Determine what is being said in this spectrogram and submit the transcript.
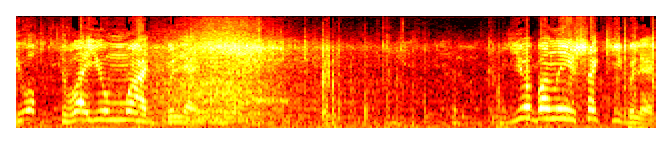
Ёб твою мать, блядь! Ёбаные шаки, блядь!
